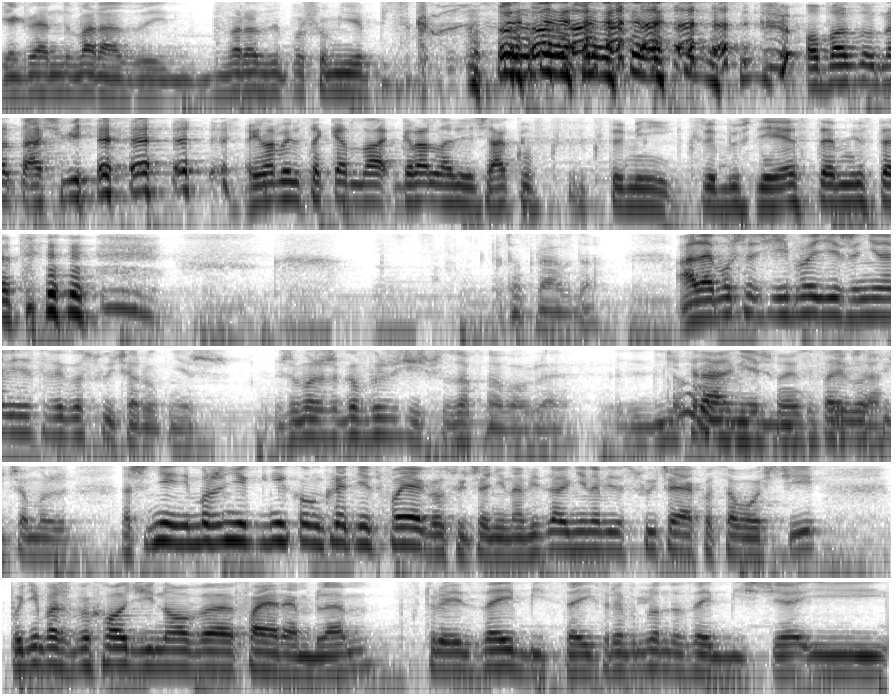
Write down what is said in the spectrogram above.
Ja grałem dwa razy i dwa razy poszło mi epicko. Oba są na taśmie. Jak nawet jest taka dla, gra dla dzieciaków, któ- którymi, którym już nie jestem niestety. To prawda. Ale muszę ci powiedzieć, że nienawidzę twojego Switcha również. Że możesz go wyrzucić przez okno w ogóle. Literalnie swojego Switcha? Switcha może... Znaczy nie, może nie, nie konkretnie twojego Switcha nienawidzę, ale nienawidzę Switcha jako całości, ponieważ wychodzi nowe Fire Emblem, które jest zajebiste i które wygląda zajebiście i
